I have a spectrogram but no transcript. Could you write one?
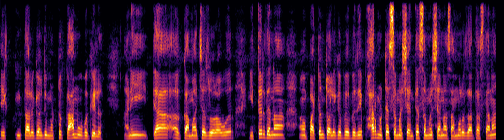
एक तालुक्यामध्ये मोठं काम उभं केलं. आणि त्या कामाच्या जोरावर इतर त्यांना पाटण तालुक्यामध्ये फार मोठ्या समस्या आणि त्या समस्यांना सामोरं जात असताना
